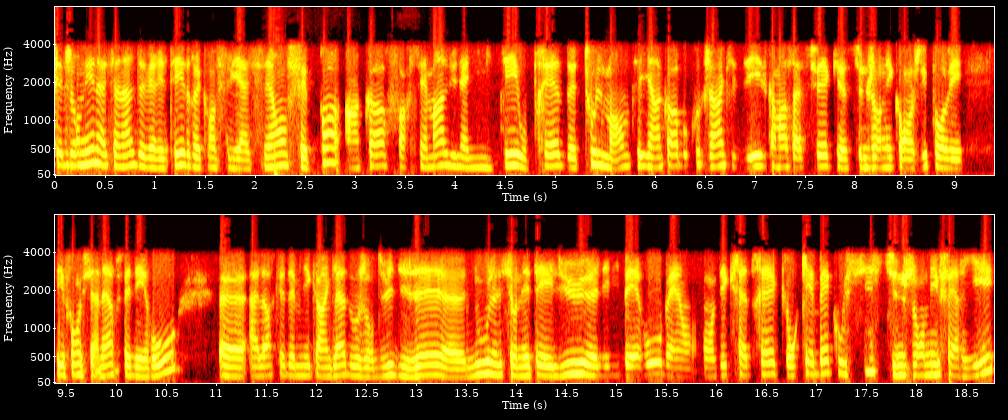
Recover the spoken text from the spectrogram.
cette journée nationale de vérité et de réconciliation fait pas encore forcément l'unanimité auprès de tout le monde. Il y a encore beaucoup de gens qui disent comment ça se fait que c'est une journée congé pour les fonctionnaires fédéraux, euh, alors que Dominique Anglade aujourd'hui disait euh, nous, là, si on était élus, euh, les libéraux, ben on, on décréterait qu'au Québec aussi c'est une journée fériée.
